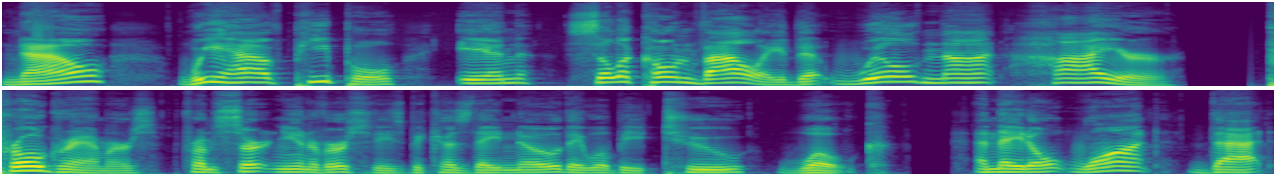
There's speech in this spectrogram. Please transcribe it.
Now we have people in Silicon Valley that will not hire programmers from certain universities because they know they will be too woke. And they don't want that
